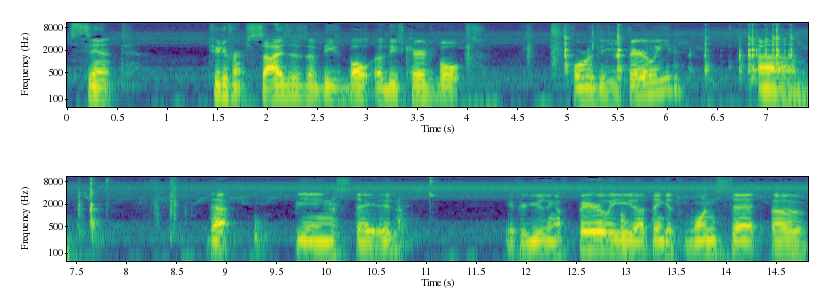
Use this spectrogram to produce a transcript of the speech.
sent two different sizes of these bolt of these carriage bolts. for the fair lead. Um, that being stated, if you're using a fair lead, I think it's one set of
